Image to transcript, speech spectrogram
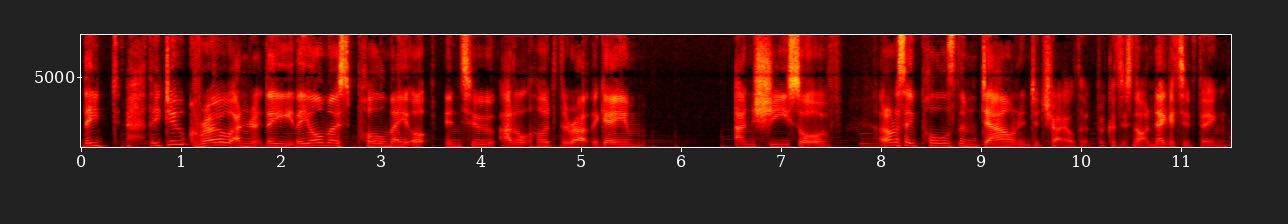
they they do grow and they they almost pull Mae up into adulthood throughout the game, and she sort of I don't want to say pulls them down into childhood because it's not a negative thing.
